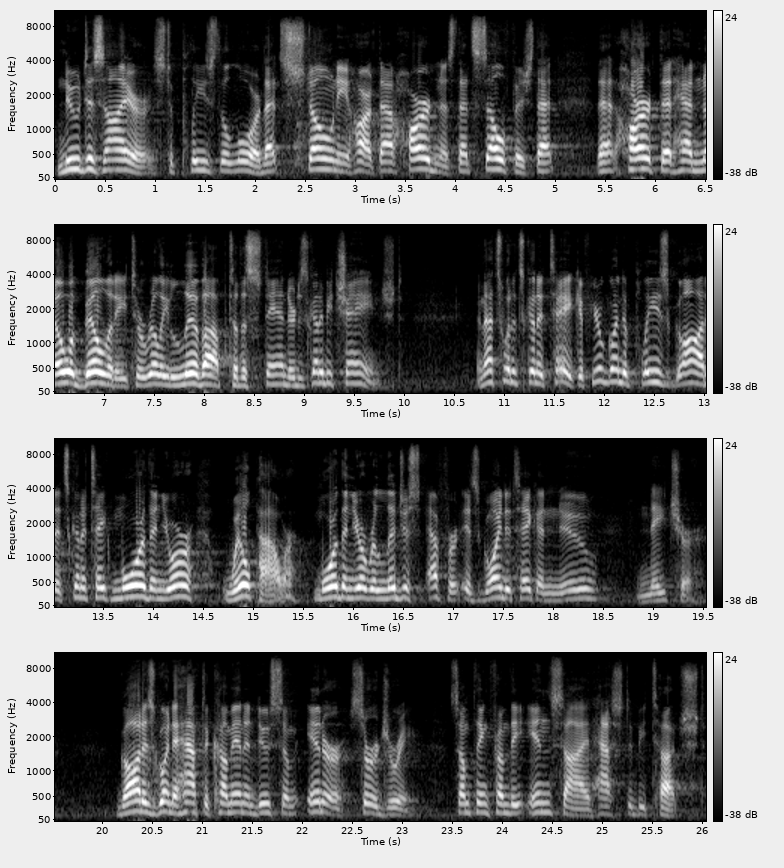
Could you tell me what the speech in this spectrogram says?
New desires to please the Lord. That stony heart, that hardness, that selfish, that, that heart that had no ability to really live up to the standard is going to be changed. And that's what it's going to take. If you're going to please God, it's going to take more than your willpower, more than your religious effort. It's going to take a new nature. God is going to have to come in and do some inner surgery. Something from the inside has to be touched.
